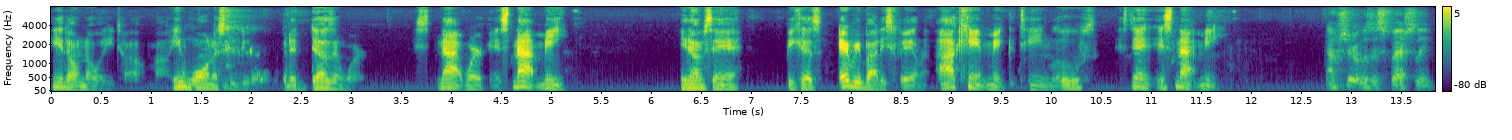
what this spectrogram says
he don't know what he talking about. He want us to do it, but it doesn't work. It's not working. It's not me. You know what I'm saying? Because everybody's failing. I can't make the team lose. It's it's not me. I'm sure it was especially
